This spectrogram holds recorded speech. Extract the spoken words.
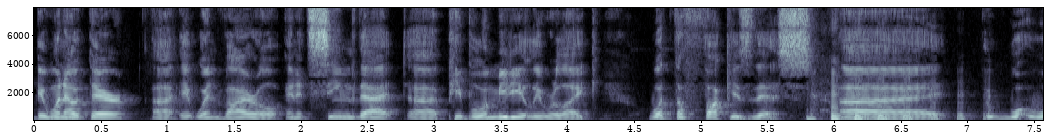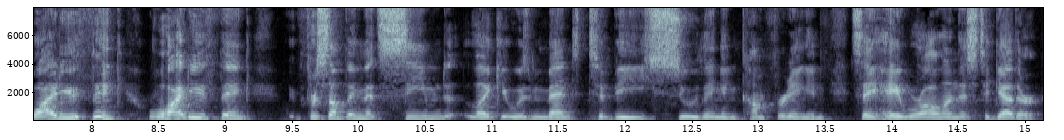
it went out there. Uh, it went viral, and it seemed that uh, people immediately were like, "What the fuck is this? Uh, wh- why do you think? Why do you think for something that seemed like it was meant to be soothing and comforting and say, "Hey, we're all in this together"?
